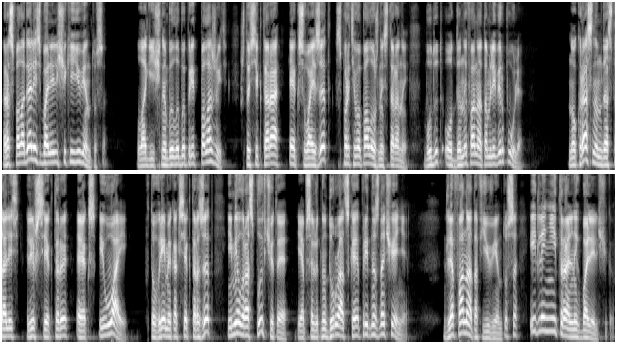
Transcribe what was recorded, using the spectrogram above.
располагались болельщики Ювентуса. Логично было бы предположить, что сектора XYZ с противоположной стороны будут отданы фанатам Ливерпуля. Но красным достались лишь секторы X и Y, в то время как сектор Z имел расплывчатое и абсолютно дурацкое предназначение для фанатов Ювентуса и для нейтральных болельщиков.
